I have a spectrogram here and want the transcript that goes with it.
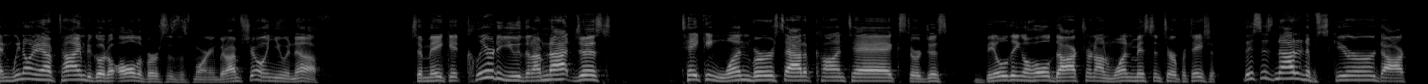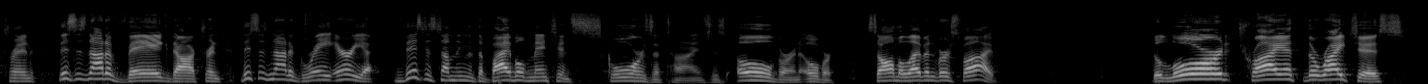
And we don't even have time to go to all the verses this morning, but I'm showing you enough to make it clear to you that I'm not just taking one verse out of context or just building a whole doctrine on one misinterpretation. This is not an obscure doctrine. This is not a vague doctrine. This is not a gray area. This is something that the Bible mentions scores of times, just over and over. Psalm 11, verse 5. The Lord trieth the righteous,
